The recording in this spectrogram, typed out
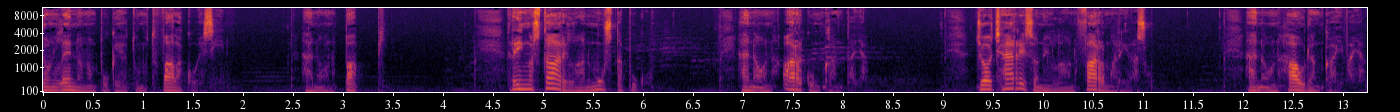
John Lennon on pukeutunut valkoisiin. Hän on pappi. Ringo Starrilla on musta puku. Hän on arkunkantaja. George Harrisonilla on farmariasu. Hän on haudankaivaja.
